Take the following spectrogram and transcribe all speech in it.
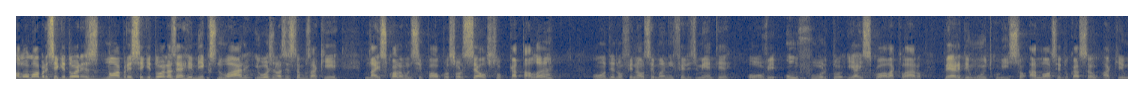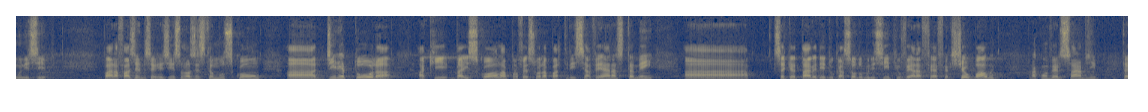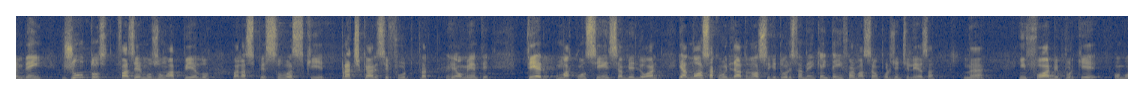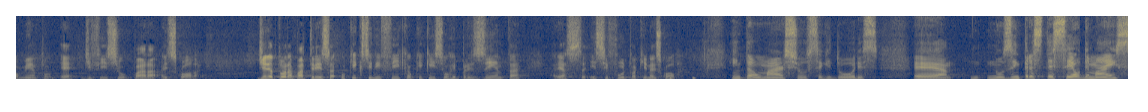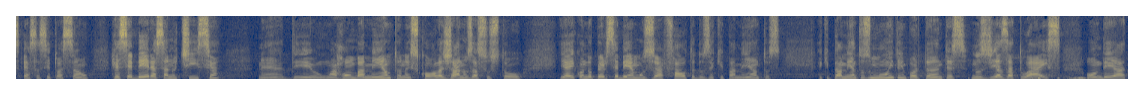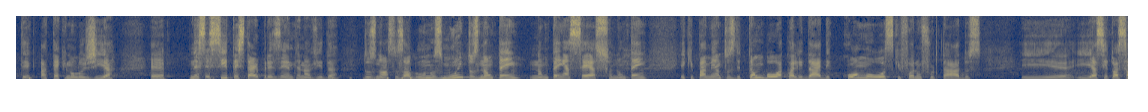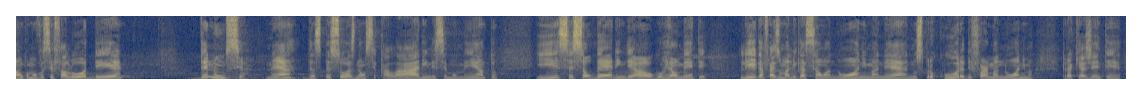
Alô, nobres seguidores, nobres seguidoras, é Remix no ar e hoje nós estamos aqui na Escola Municipal Professor Celso Catalã, onde no final de semana, infelizmente, houve um furto e a escola, claro, perde muito com isso a nossa educação aqui no município. Para fazermos esse registro, nós estamos com a diretora aqui da escola, a professora Patrícia Veras, também a secretária de Educação do município, Vera Pfeffer Schelbauer, para conversarmos e também juntos fazermos um apelo para as pessoas que praticaram esse furto para realmente ter uma consciência melhor e a nossa comunidade, os nossos seguidores também. Quem tem informação, por gentileza, né, informe porque o momento é difícil para a escola. Diretora Patrícia, o que, que significa, o que, que isso representa, essa, esse furto aqui na escola? Então, Márcio, seguidores, é, nos entristeceu demais essa situação, receber essa notícia né, de um arrombamento na escola já nos assustou. E aí quando percebemos a falta dos equipamentos, equipamentos muito importantes nos dias atuais, onde a, te a tecnologia é, necessita estar presente na vida dos nossos alunos, muitos não têm, não têm acesso, não têm equipamentos de tão boa qualidade como os que foram furtados. E, e a situação, como você falou, de denúncia, né? das pessoas não se calarem nesse momento e se souberem de algo, realmente liga, faz uma ligação anônima, né? nos procura de forma anônima para que a gente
